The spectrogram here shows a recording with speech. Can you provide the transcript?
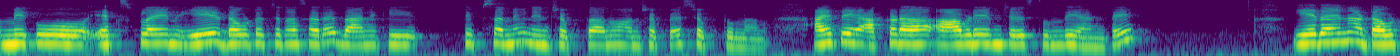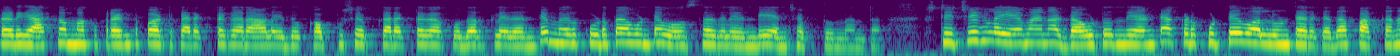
మీకు ఎక్స్ప్లెయిన్ ఏ డౌట్ వచ్చినా సరే దానికి టిప్స్ అన్నీ నేను చెప్తాను అని చెప్పేసి చెప్తున్నాను. అయితే అక్కడ ఆవిడ ఏం చేస్తుంది అంటే ఏదైనా డౌట్ అడిగి అక్క మాకు ఫ్రంట్ పార్ట్ కరెక్ట్గా రాలేదు కప్పు షేప్ కరెక్ట్గా కుదరట్లేదంటే మీరు కుడతా ఉంటే వస్తుందిలేండి అని చెప్తుందంట. స్టిచ్చింగ్లో ఏమైనా డౌట్ ఉంది అంటే అక్కడ కుట్టే వాళ్ళు ఉంటారు కదా పక్కన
